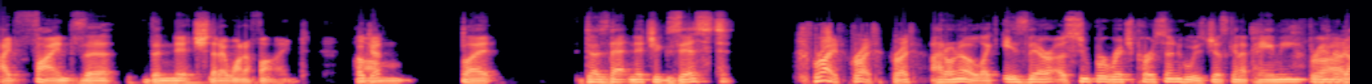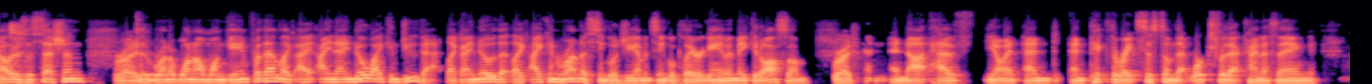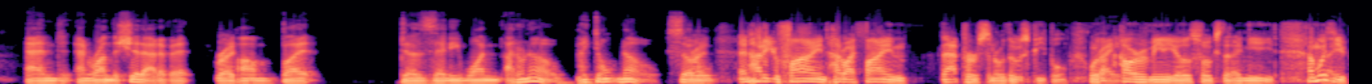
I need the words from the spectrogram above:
I'd find the the niche that I want to find. Okay. Um, but does that niche exist? Right. Right. Right. I don't know. Like, is there a super rich person who is just going to pay me three hundred dollars a session Right. to run a one-on-one game for them? Like, I, I I know I can do that. Like, I know that like I can run a single GM and single player game and make it awesome, Right. and and not have you know and and and pick the right system that works for that kind of thing, and and run the shit out of it. Right. Um, but does anyone? I don't know. I don't know. So Right. And how do you find? How do I find that person or those people or the- however many of those folks that I need? I'm with Right. you.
